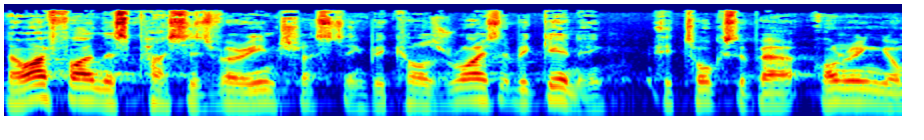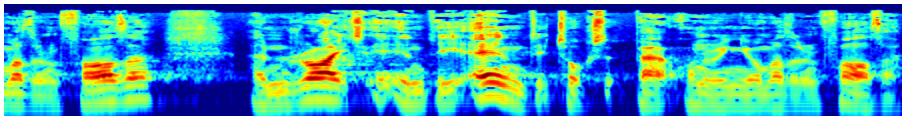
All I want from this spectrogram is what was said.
Now, I find this passage very interesting because right at the beginning, it talks about honoring your mother and father, and right in the end, it talks about honoring your mother and father.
